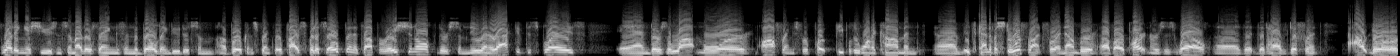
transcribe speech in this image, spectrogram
flooding issues and some other things in the building due to some uh, broken sprinkler pipes, but it's open. It's operational. There's some new interactive displays and there's a lot more offerings for po- people who want to come and um, it's kind of a storefront for a number of our partners as well uh, that, that have different outdoor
